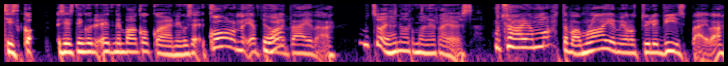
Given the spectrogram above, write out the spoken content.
Siis, ko, siis niin kuin, että ne vaan koko ajan niin kuin se... Kolme ja puoli Joo. päivää. Mutta se on ihan normaali rajoissa. Mutta se on ihan mahtavaa. Mulla on aiemmin ollut yli viisi päivää.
